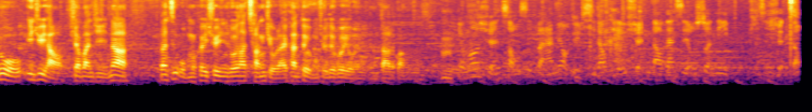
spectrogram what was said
如果运气好，下半季那，但是我们可以确定说他长久来看对我们球队会有很很大的帮助。嗯，有没有选手是本来没有预期到可以选到，但是有顺利就是选到？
